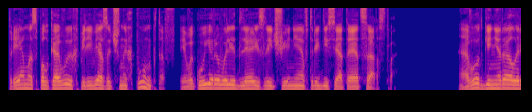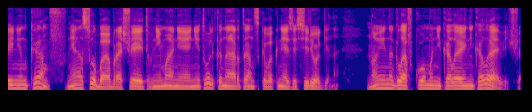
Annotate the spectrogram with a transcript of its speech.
прямо с полковых перевязочных пунктов эвакуировали для излечения в Тридесятое царство. А вот генерал Ренинкамф не особо обращает внимание не только на артанского князя Серегина, но и на главкома Николая Николаевича,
